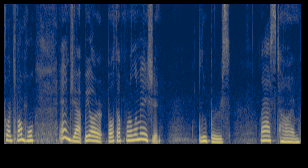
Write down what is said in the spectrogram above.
Clutch Bumhole and Jappy are both up for elimination. Bloopers. Last time,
